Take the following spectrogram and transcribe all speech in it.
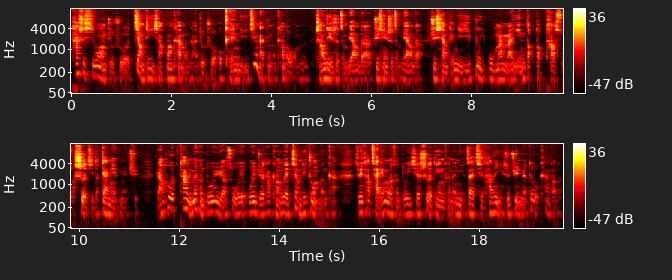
他是希望就是说降低一下观看门槛，就是说 OK，你一进来就能看到我们场景是怎么样的，剧情是怎么样的，就想给你一步一步慢慢引导到他所涉及的概念里面去。然后它里面很多元素，我也我也觉得它可能为了降低这种门槛，所以它采用了很多一些设定，可能你在其他的影视剧里面都有看到的。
